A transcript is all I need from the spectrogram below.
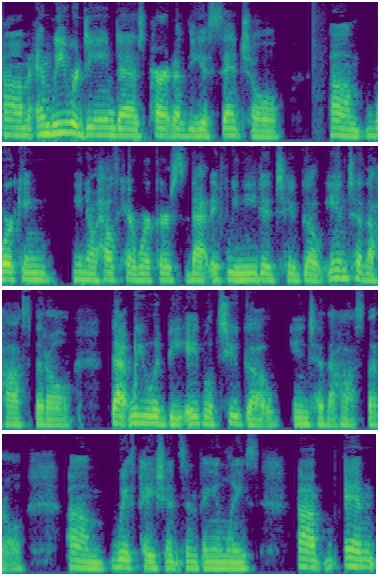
um, and we were deemed as part of the essential um, working, you know, healthcare workers. That if we needed to go into the hospital, that we would be able to go into the hospital um, with patients and families. Um, and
